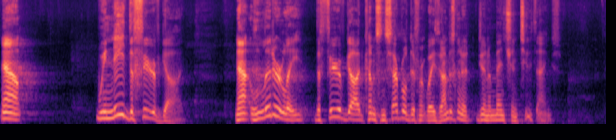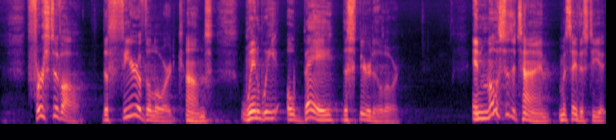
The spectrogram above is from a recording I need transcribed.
Now, we need the fear of God. Now, literally, the fear of God comes in several different ways. I'm just going to, mention two things. First of all, the fear of the Lord comes when we obey the Spirit of the Lord. And most of the time, I'm going to say this to you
